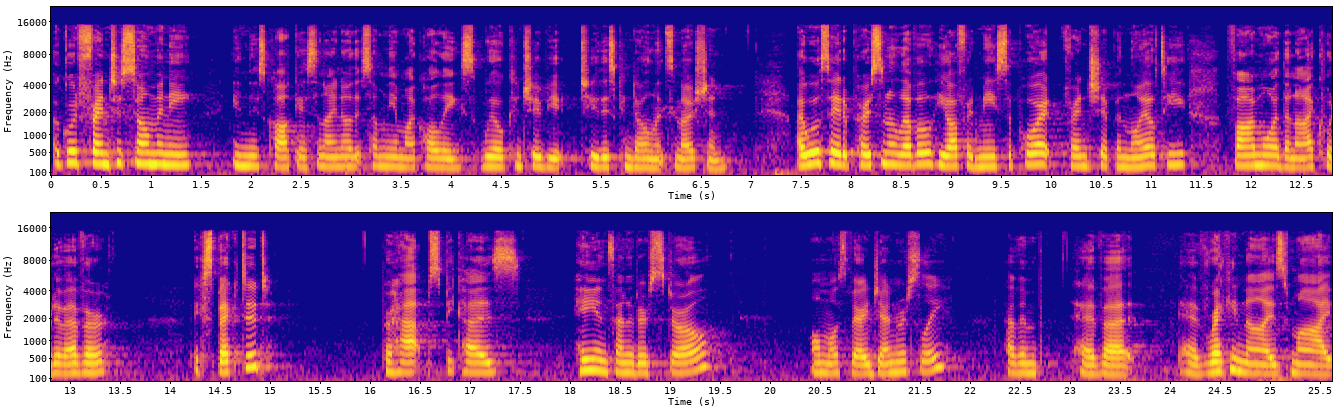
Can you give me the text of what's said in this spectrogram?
a good friend to so many in this caucus, and I know that so many of my colleagues will contribute to this condolence motion. I will say, at a personal level, he offered me support, friendship, and loyalty far more than I could have ever expected, perhaps because he and Senator Sterle almost very generously, have, have, uh, have recognized my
